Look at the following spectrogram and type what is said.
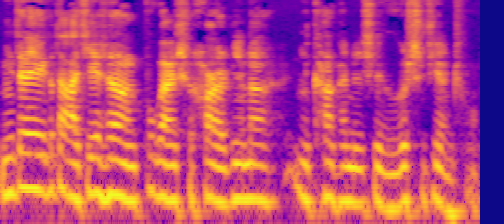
你在一个大街上，不管是哈尔滨呐，你看看这些俄式建筑，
